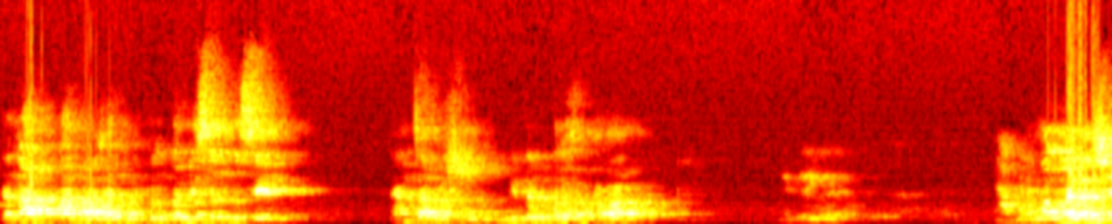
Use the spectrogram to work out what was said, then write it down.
त्यांना आता माझ्यात मित्रता दिसत नसेल त्यांचा प्रश्न मी तर मित्रासारखा वागतो मला नाही भाषा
